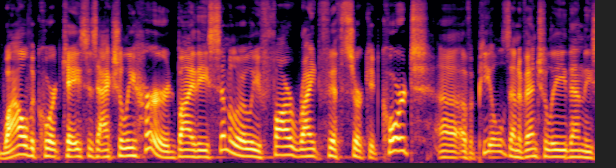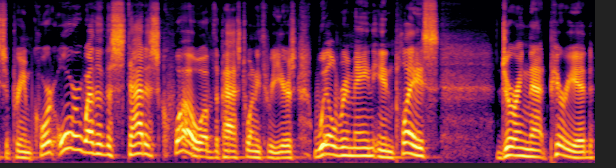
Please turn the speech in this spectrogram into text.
while the court case is actually heard by the similarly far right Fifth Circuit Court uh, of Appeals and eventually then the Supreme Court, or whether the status quo of the past 23 years will remain in place during that period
